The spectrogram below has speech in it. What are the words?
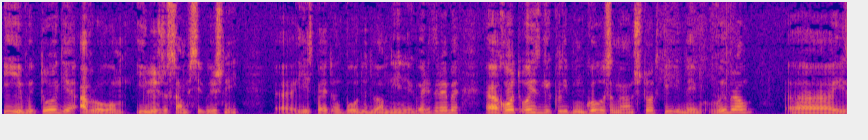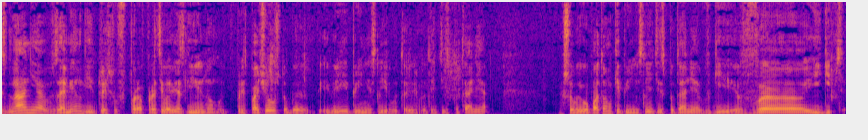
и в итоге Авром, или же сам Всевышний, э, есть по этому поводу два мнения, говорит Рэбе, э, Год ойзги клипн голоса на анштот выбрал изгнание взамен, то есть в, противовес геному. Предпочел, чтобы евреи перенесли вот, вот эти испытания, чтобы его потомки перенесли эти испытания в, в Египте.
